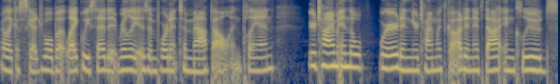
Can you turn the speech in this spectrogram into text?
or like a schedule, but like we said, it really is important to map out and plan your time in the word and your time with God. And if that includes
